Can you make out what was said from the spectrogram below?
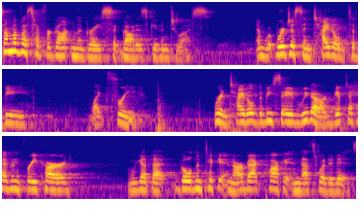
Some of us have forgotten the grace that God has given to us. And we're just entitled to be like free. We're entitled to be saved. We got our get to heaven free card. We got that golden ticket in our back pocket, and that's what it is.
